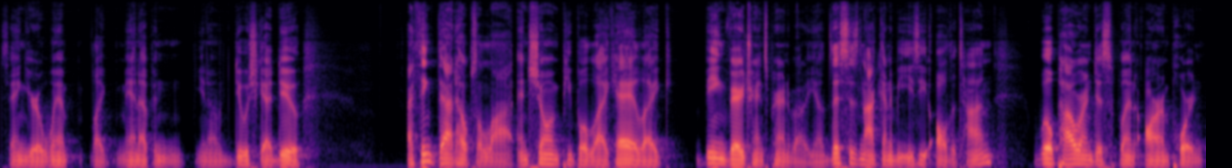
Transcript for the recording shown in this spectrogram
saying you're a wimp, like man up and, you know, do what you got to do. I think that helps a lot and showing people like, hey, like being very transparent about it. You know, this is not going to be easy all the time. Willpower and discipline are important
